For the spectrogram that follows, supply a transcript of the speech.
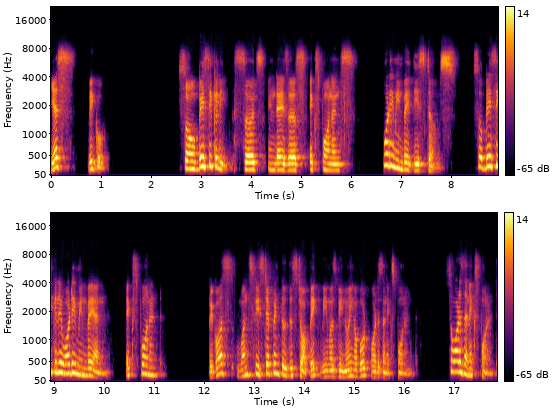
Yes, we go. So basically, surds, indices, exponents. What do you mean by these terms? So basically, what do you mean by an exponent? Because once we step into this topic, we must be knowing about what is an exponent. So what is an exponent?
